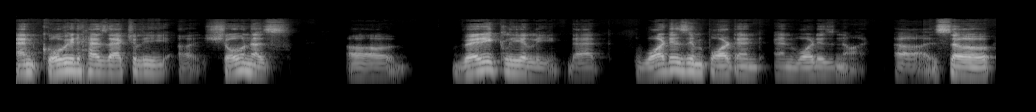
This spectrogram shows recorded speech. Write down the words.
And COVID has actually uh, shown us uh, very clearly that what is important and what is not. Uh, so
